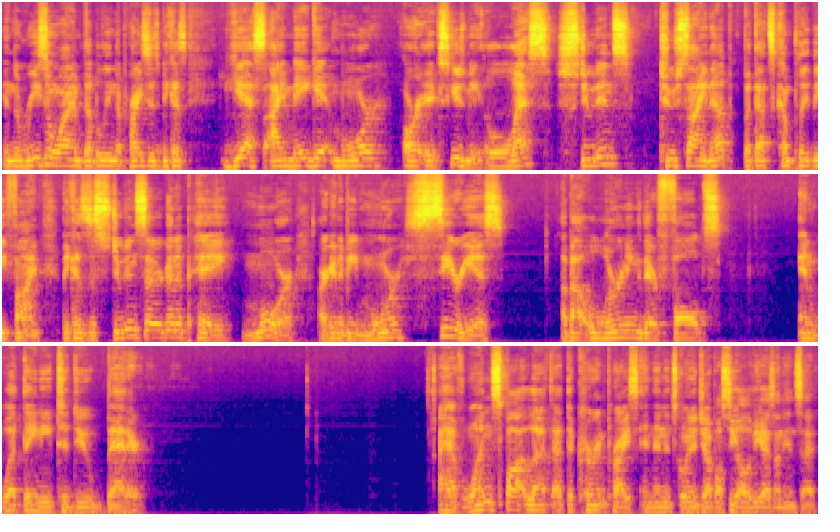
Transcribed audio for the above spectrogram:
And the reason why I'm doubling the price is because yes, I may get more or excuse me, less students to sign up, but that's completely fine because the students that are going to pay more are going to be more serious about learning their faults and what they need to do better. I have one spot left at the current price and then it's going to jump. I'll see all of you guys on the inside.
